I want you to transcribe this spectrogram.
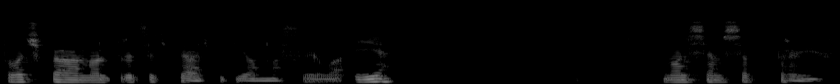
точка 0,35 підйомна сила і 0,73.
